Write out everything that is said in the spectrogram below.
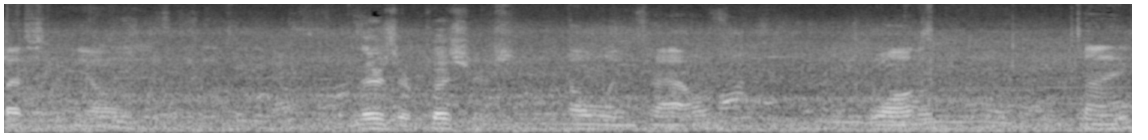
That's, you know, there's our pushers. Owen Tower, water, tank.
